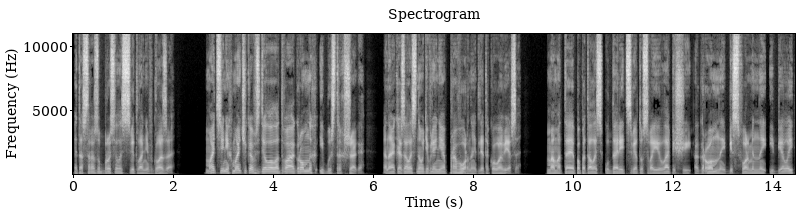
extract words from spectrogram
Это сразу бросилось Светлане в глаза. Мать синих мальчиков сделала два огромных и быстрых шага. Она оказалась на удивление проворной для такого веса. Мама Тая попыталась ударить Свету своей лапищей, огромной, бесформенной и белой,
